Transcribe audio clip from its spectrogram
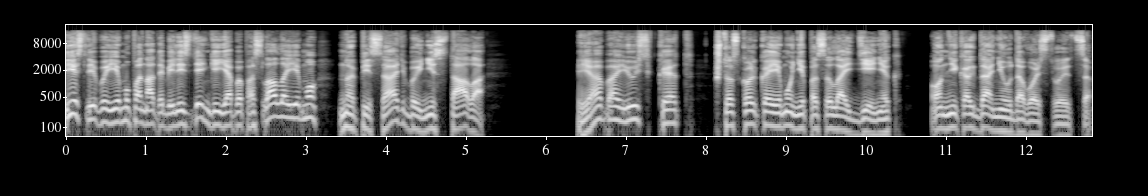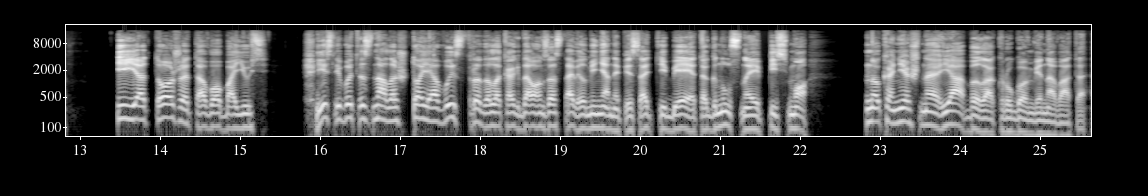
Если бы ему понадобились деньги, я бы послала ему, но писать бы не стала. Я боюсь, Кэт, что сколько ему не посылай денег, он никогда не удовольствуется. И я тоже того боюсь. Если бы ты знала, что я выстрадала, когда он заставил меня написать тебе это гнусное письмо — но, конечно, я была кругом виновата.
